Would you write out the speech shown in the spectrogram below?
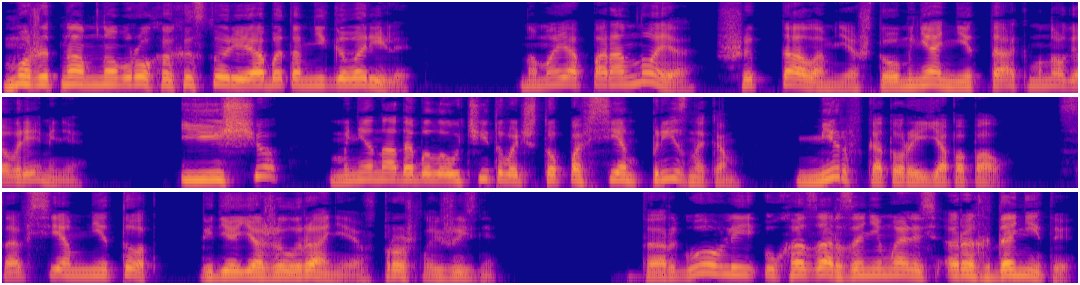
Может, нам на уроках истории об этом не говорили. Но моя паранойя шептала мне, что у меня не так много времени. И еще мне надо было учитывать, что по всем признакам мир, в который я попал, совсем не тот, где я жил ранее, в прошлой жизни. Торговлей у хазар занимались рахданиты.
